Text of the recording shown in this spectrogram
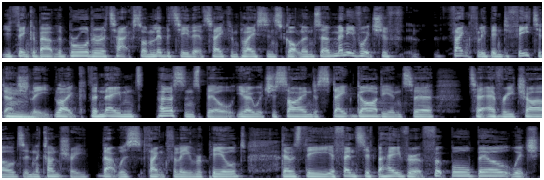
You think about the broader attacks on liberty that have taken place in Scotland, so many of which have thankfully been defeated. Hmm. Actually, mm. like the named persons bill, you know, which assigned a state guardian to to every child in the country, that was thankfully repealed. There was the offensive behaviour at football bill, which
